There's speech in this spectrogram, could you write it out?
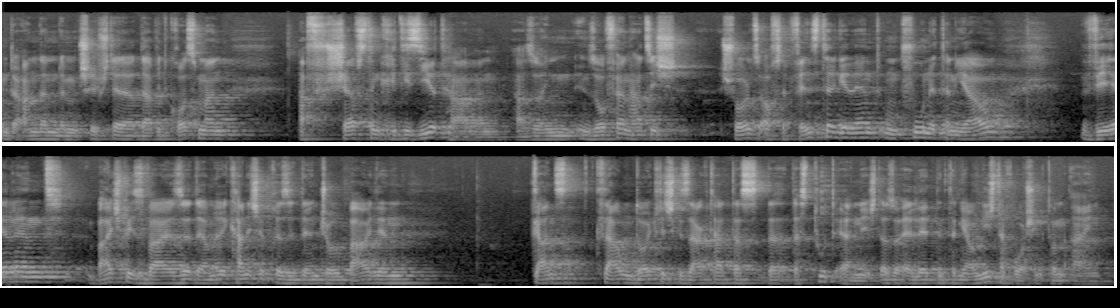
unter anderem dem Schriftsteller David Grossmann, auf schärfsten kritisiert haben. Also in, insofern hat sich Scholz auf das Fenster gelehnt und fuhr Netanyahu, während beispielsweise der amerikanische Präsident Joe Biden ganz klar und deutlich gesagt hat, dass, das, das tut er nicht. Also er lädt Netanyahu nicht nach Washington ein.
